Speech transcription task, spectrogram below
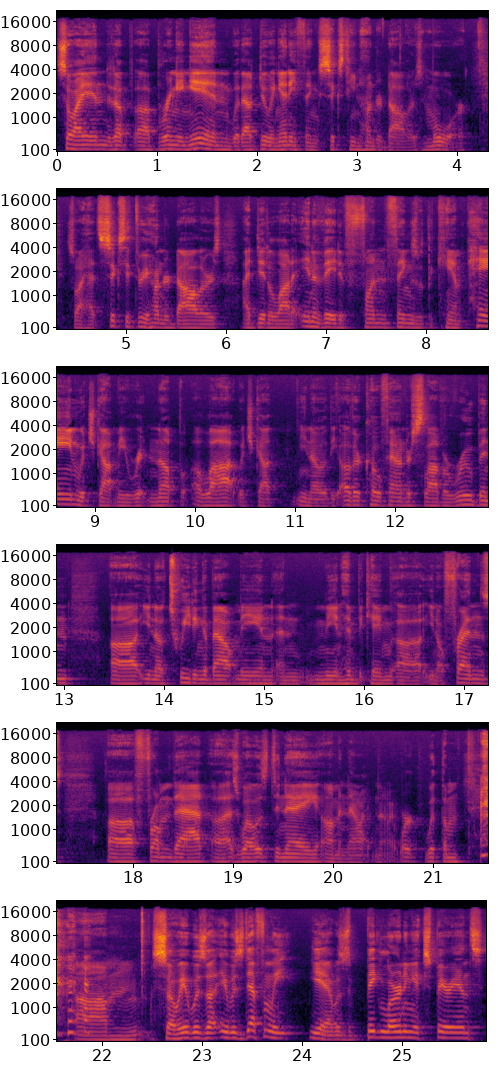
So I ended up uh, bringing in, without doing anything, $1,600 more. So I had $6,300. I did a lot of innovative, fun things with the campaign, which got me written up a lot, which got, you know, the other co-founder, Slava Rubin, uh, you know, tweeting about me, and, and me and him became, uh, you know, friends uh, from that, uh, as well as Danae, um, and now I, now I work with them. Um, so it was a, it was definitely yeah, it was a big learning experience.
